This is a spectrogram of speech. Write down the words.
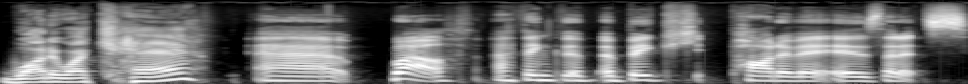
Why do I care? Uh, well, I think a big part of it is that it's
